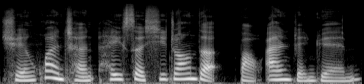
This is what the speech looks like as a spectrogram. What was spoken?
全换成黑色西装的保安人员。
